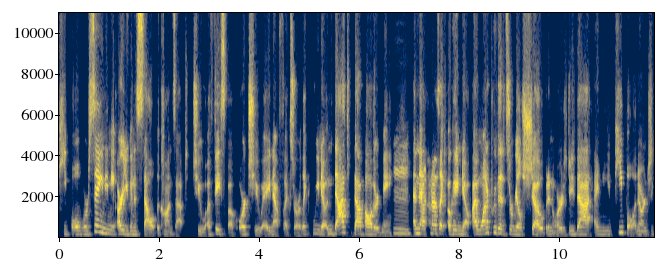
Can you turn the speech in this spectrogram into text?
people were saying to me, Are you going to sell the concept to a Facebook or to a Netflix or like we know? And that's that bothered me. Mm, And that's when I was like, okay, no, I want to prove that it's a real show. But in order to do that, I need people. In order to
